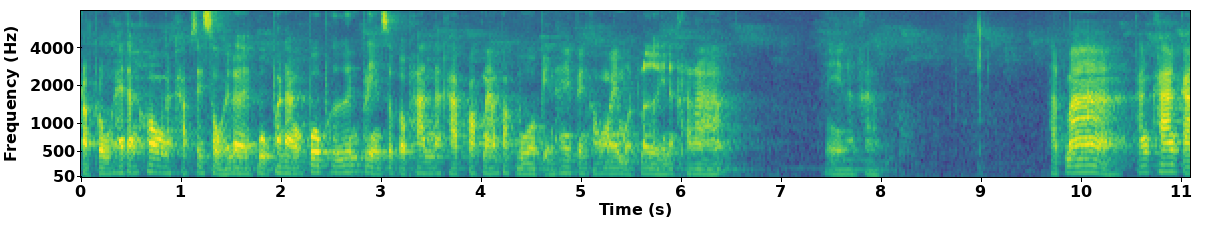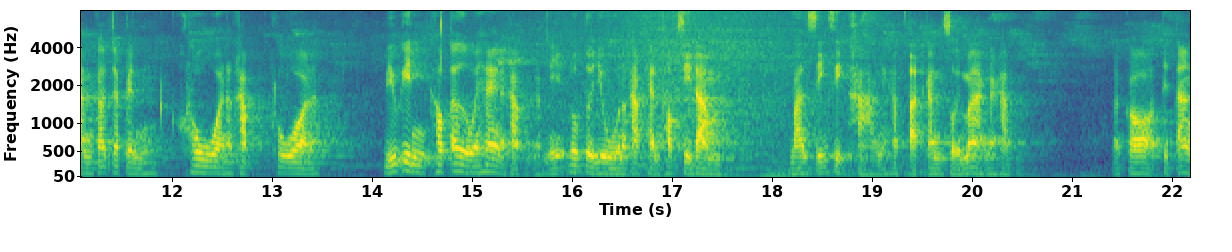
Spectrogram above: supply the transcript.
ปรับปรุงให้ทั้งห้องนะครับสวยๆเลยบุผนังปูพื้นเปลี่ยนสุขภัณฑ์นะครับก๊อกน้ำฝักบัวเปลี่ยนให้เป็นของใหม่หมดเลยนะครับนี่นะครับ ถัดมาข้างๆกันก็จะเป็นครัวนะครับ ครัวบิวอินเคาน์เตอร์ไว้ให้นะครับแบบนี้รูปตัวยูนะครับแผ่นท็อปสีดำบานซิงค์สีขาวนะครับ ตัดกันสวยมากนะครับ แล้วก็ติดตั้ง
